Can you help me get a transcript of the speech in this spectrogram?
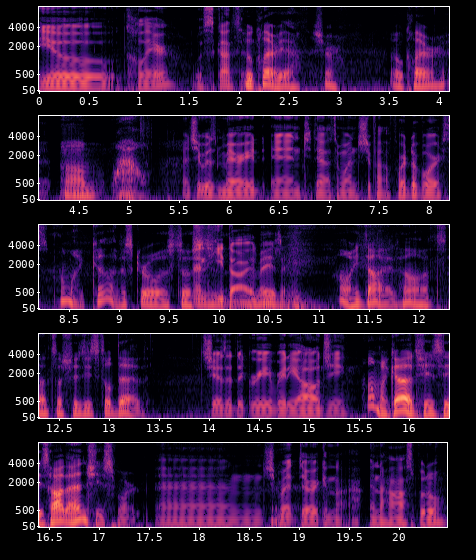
Eau Claire, Wisconsin. Eau Claire, yeah, sure. Eau Claire. Um, wow. And she was married in 2001. She filed for divorce. Oh my God, this girl is just. And he died. Amazing. Oh, he died. Oh, that's that's actually he's still dead. She has a degree in radiology. Oh my God, she's she's hot and she's smart. And she met Derek in the, in the hospital.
